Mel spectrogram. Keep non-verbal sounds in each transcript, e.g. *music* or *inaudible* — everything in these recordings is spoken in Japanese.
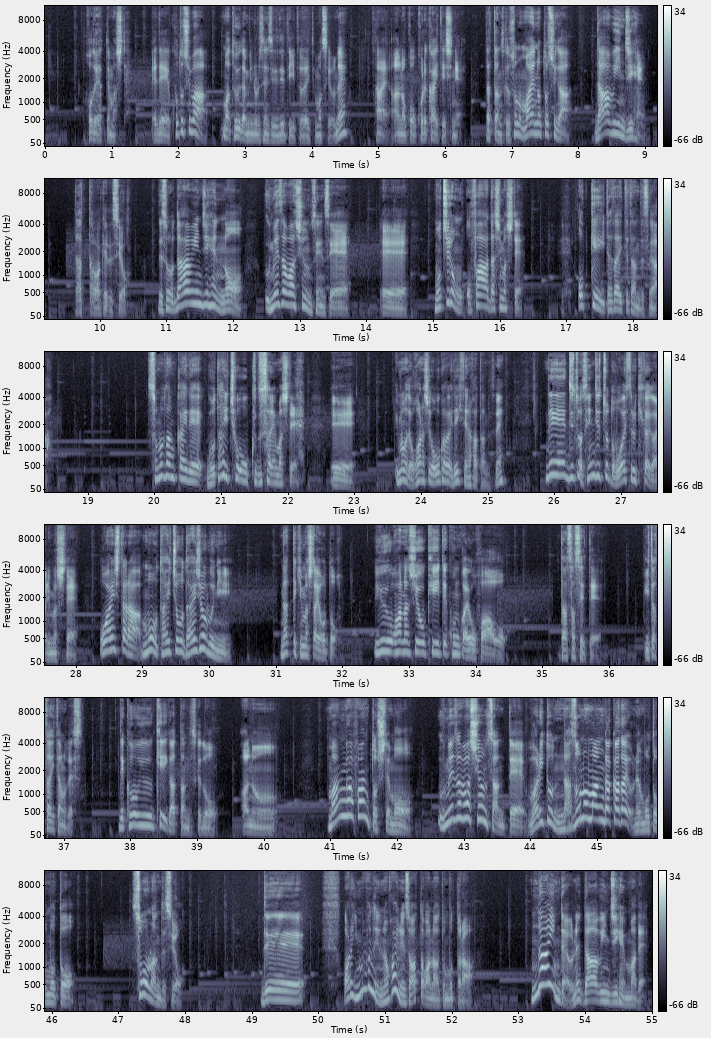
ほどやってまして。で、今年は、まあ、豊田稔先生出ていただいてますよね。はい。あの、こう、これ書いてしね。だったんですけど、その前の年が、ダーウィン事変だったわけですよ。で、そのダーウィン事変の梅沢俊先生、えーもちろんオファー出しまして、えー OK いただいてたんですが、その段階でご体調を崩されまして、えー今までお話がお伺いできてなかったんですね。で、実は先日ちょっとお会いする機会がありまして、お会いしたらもう体調大丈夫になってきましたよというお話を聞いて今回オファーを出させていただいたのです。で、こういう経緯があったんですけど、あの、漫画ファンとしても、梅沢俊さんって割と謎の漫画家だよね、もともと。そうなんですよ。で、あれ今までに長い連載あったかなと思ったら、ないんだよね、ダーウィン事変まで。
